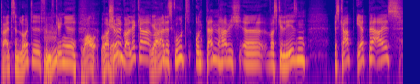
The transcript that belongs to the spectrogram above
13 Leute, fünf Gänge. Mhm. Wow, War okay. schön, war lecker, Ja. war alles gut. Und dann habe ich äh, was gelesen. Es gab Erdbeereis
